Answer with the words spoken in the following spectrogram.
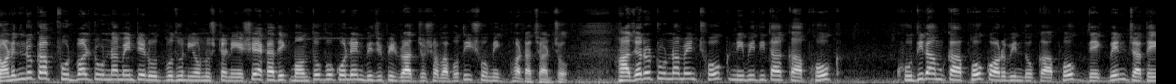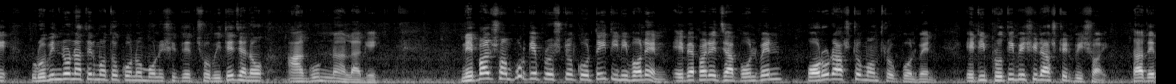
নরেন্দ্র কাপ ফুটবল টুর্নামেন্টের উদ্বোধনী অনুষ্ঠানে এসে একাধিক মন্তব্য করলেন বিজেপির রাজ্য সভাপতি শ্রমিক ভট্টাচার্য। হাজারো টুর্নামেন্ট হোক, নিবেদিতা কাপ হোক, ক্ষুদিরাম কাপ হোক, অরবিন্দ কাপ হোক, দেখবেন যাতে রবীন্দ্রনাথের মতো কোনো মনীষীদের ছবিতে যেন আগুন না লাগে। নেপাল সম্পর্কে প্রশ্ন করতেই তিনি বলেন, এ ব্যাপারে যা বলবেন পররাষ্ট্র মন্ত্রক বলবেন। এটি প্রতিবেশী রাষ্ট্রের বিষয়। তাদের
